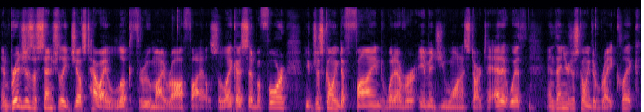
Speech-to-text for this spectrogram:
and Bridge is essentially just how I look through my RAW files. So like I said before, you're just going to find whatever image you want to start to edit with, and then you're just going to right click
